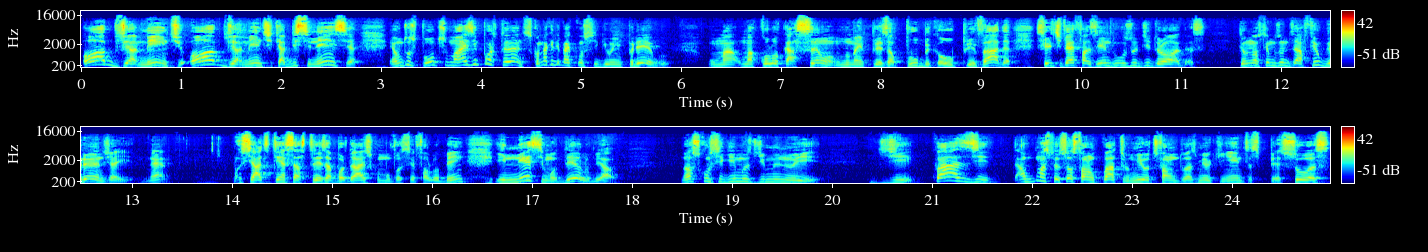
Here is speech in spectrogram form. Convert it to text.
Obviamente, obviamente que a abstinência é um dos pontos mais importantes. Como é que ele vai conseguir um emprego, uma, uma colocação numa empresa pública ou privada, se ele estiver fazendo uso de drogas? Então, nós temos um desafio grande aí. Né? O SEAT tem essas três abordagens, como você falou bem, e nesse modelo, Bial, nós conseguimos diminuir de quase. Algumas pessoas falam 4 mil, outros falam 2.500 pessoas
